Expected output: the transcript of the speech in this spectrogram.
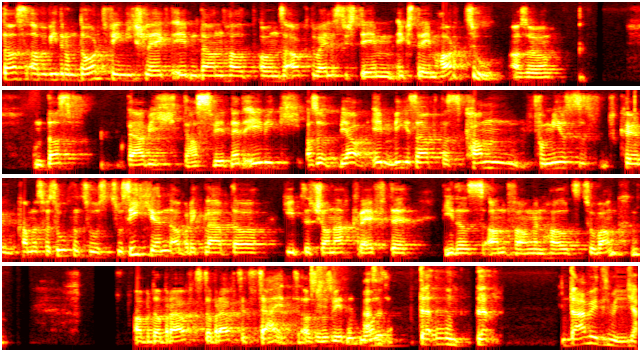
das aber wiederum dort, finde ich, schlägt eben dann halt unser aktuelles System extrem hart zu. Also, und das glaube ich, das wird nicht ewig. Also ja, eben, wie gesagt, das kann von mir kann, kann man es versuchen zu, zu sichern, aber ich glaube, da gibt es schon auch Kräfte, die das anfangen halt zu wanken. Aber da braucht es da braucht's jetzt Zeit. Also das wird nicht also, da, da, da würde ich mich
